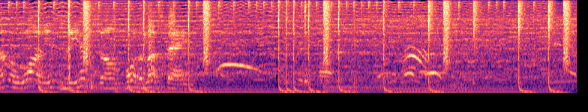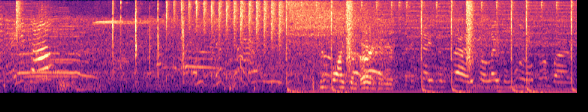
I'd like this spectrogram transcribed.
Number one into the end zone for the Mustangs. There you go. Two-point conversion is He chasing him side. Gonna lay some wood on somebody.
